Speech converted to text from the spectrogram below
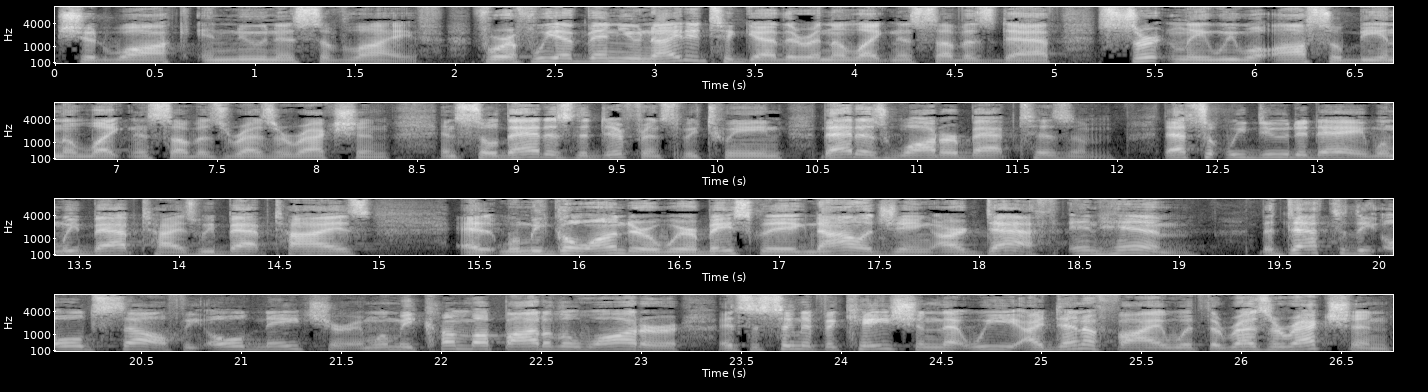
should walk in newness of life. For if we have been united together in the likeness of his death, certainly we will also be in the likeness of his resurrection. And so that is the difference between, that is water baptism. That's what we do today. When we baptize, we baptize when we go under, we're basically acknowledging our death in Him the death to the old self, the old nature. And when we come up out of the water, it's a signification that we identify with the resurrection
